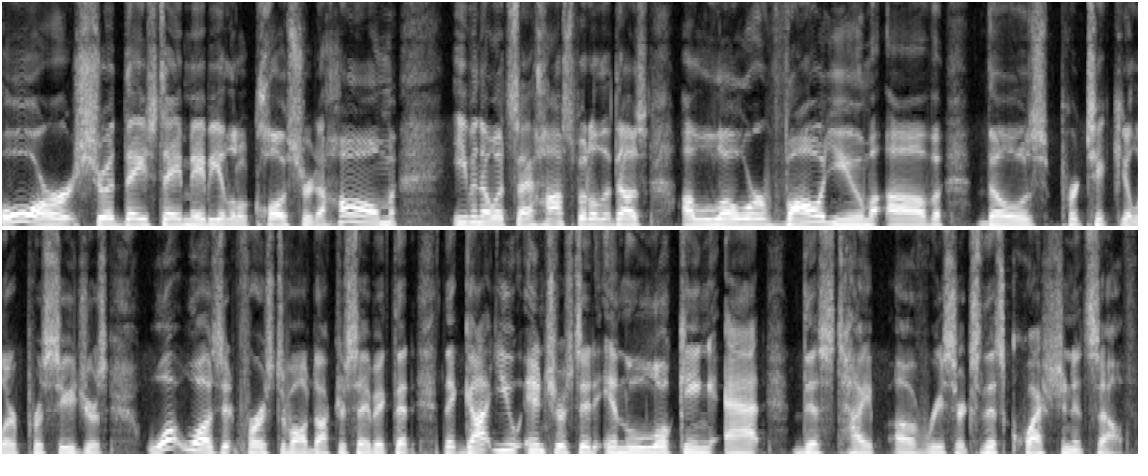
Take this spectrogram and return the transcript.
Or should they stay maybe a little closer to home, even though it's a hospital that does a lower volume of those particular procedures? What was it, first of all, Dr. Sabik, that, that got you interested in looking at this type of research, this question itself?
